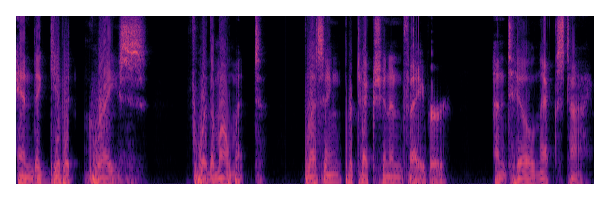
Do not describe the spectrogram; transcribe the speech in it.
and to give it grace for the moment? Blessing, protection, and favor. Until next time.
